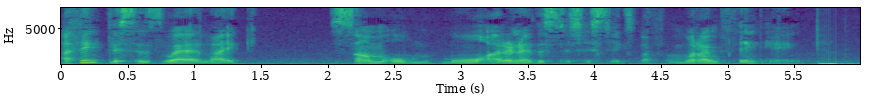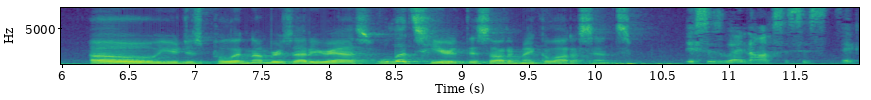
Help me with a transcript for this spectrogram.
I think this is where, like, some or more, I don't know the statistics, but from what I'm thinking. Oh, you're just pulling numbers out of your ass? Well, let's hear it. This ought to make a lot of sense. This is where narcissistic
